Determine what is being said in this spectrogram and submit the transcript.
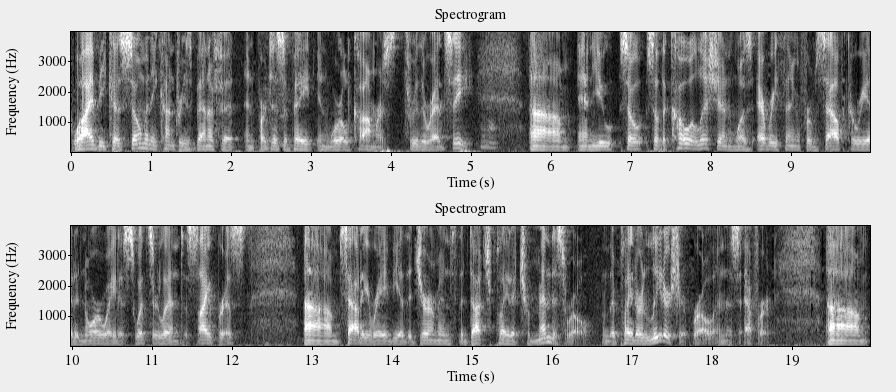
Why? Because so many countries benefit and participate in world commerce through the Red Sea. Yeah. Um, and you, so so the coalition was everything from South Korea to Norway to Switzerland to Cyprus um, Saudi Arabia, the Germans, the Dutch played a tremendous role, they played a leadership role in this effort. Um,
